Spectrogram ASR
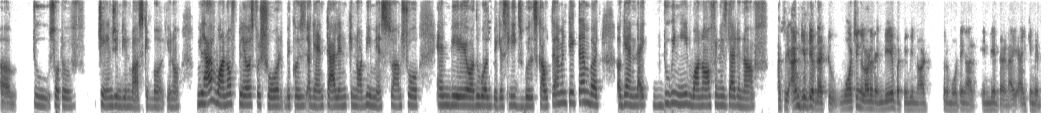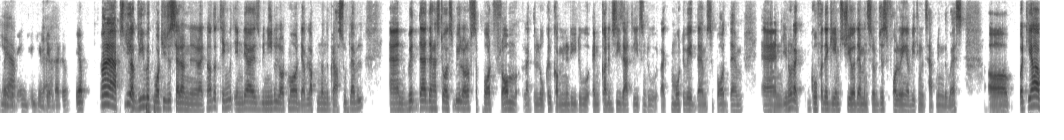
um, to sort of change Indian basketball. You know, we'll have one-off players for sure because again, talent cannot be missed. So I'm sure NBA or the world's biggest leagues will scout them and take them. But again, like, do we need one-off, and is that enough? Actually, I'm guilty of that too. Watching a lot of NBA, but maybe not promoting our Indian talent. I, I can admit yeah. being guilty yeah. of that too. Yep. I absolutely agree with what you just said on right now. The thing with India is we need a lot more development on the grassroots level and with that there has to also be a lot of support from like the local community to encourage these athletes and to like motivate them support them and you know like go for their games cheer them instead of just following everything that's happening in the west. Uh, but yeah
